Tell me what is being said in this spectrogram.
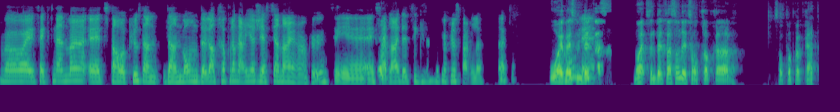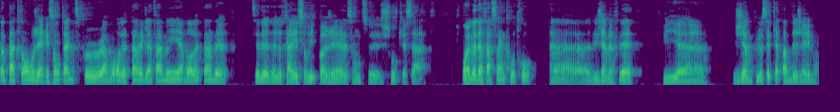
Oui, ouais. Fait que finalement, tu t'en vas plus dans, le monde de l'entrepreneuriat gestionnaire un peu. Ça a l'air de t'aiguiser un peu plus par là. OK. Oui, ben, c'est une belle façon. Ouais, c'est une belle façon d'être son propre, son propre patron, gérer son temps un petit peu, avoir le temps avec la famille, avoir le temps de, de, travailler sur les projets. Je trouve que ça. Je suis pas un gars de faire 5 trop trop. Euh, je l'ai jamais fait. Puis euh, j'aime plus être capable de gérer mon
